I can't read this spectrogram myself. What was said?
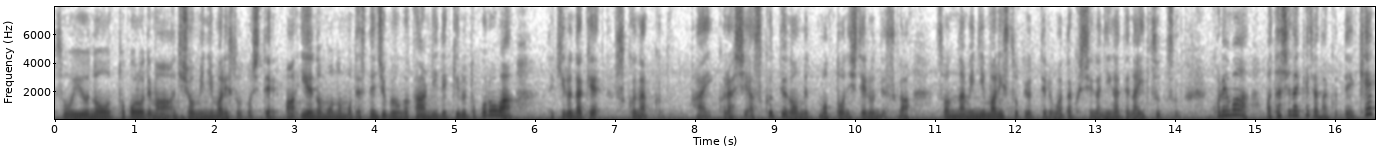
そういうのところでまあ自称ミニマリストとして、まあ、家のものもですね自分が管理できるところはできるだけ少なくはい、暮らしやすくっていうのをモットーにしてるんですがそんなミニマリストと言ってる私が苦手な5つ。これは私だけじゃなくて結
